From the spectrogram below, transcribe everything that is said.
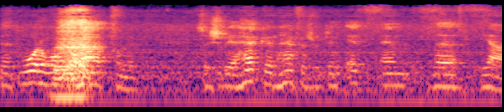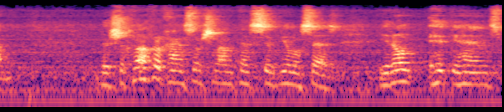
that water won't go out from it. So it should be a hekka and hefish between it and the yam. The Aruch Chaim Sim Shalom Siv Gimel says, you don't hit your hands,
